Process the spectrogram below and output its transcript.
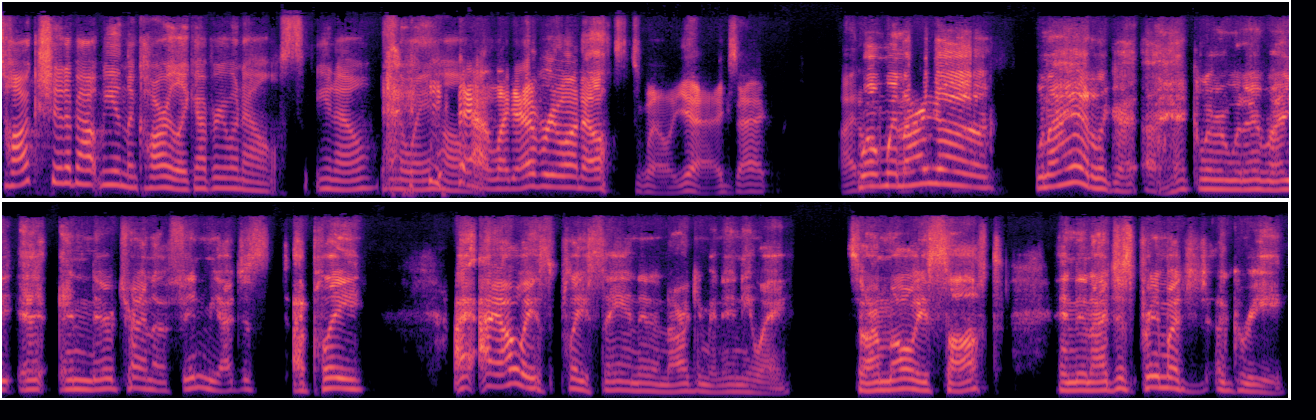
Talk shit about me in the car like everyone else, you know, on the way home. yeah, like everyone else will. Yeah, exactly. I don't, Well, when I uh when I had like a, a heckler or whatever, I, and they're trying to offend me, I just I play I, I always play sand in an argument anyway. So I'm always soft and then I just pretty much agree.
